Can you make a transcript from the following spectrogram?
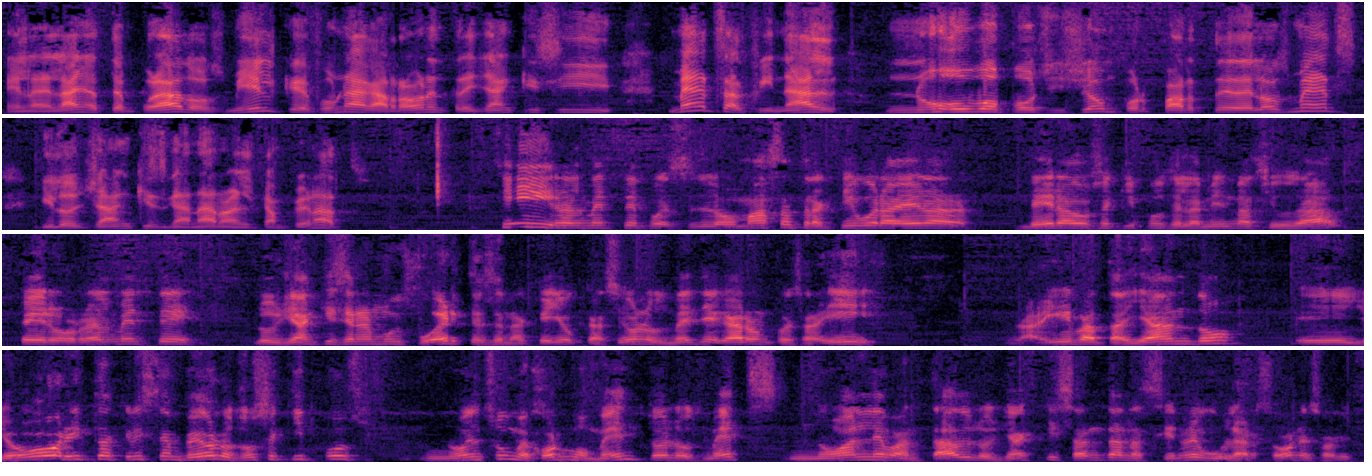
en el año temporada 2000, que fue un agarrón entre Yankees y Mets. Al final no hubo oposición por parte de los Mets y los Yankees ganaron el campeonato. Sí, realmente pues lo más atractivo era, era ver a dos equipos de la misma ciudad, pero realmente los Yankees eran muy fuertes en aquella ocasión, los Mets llegaron pues ahí, ahí batallando. Eh, yo ahorita, Cristian, veo los dos equipos no en su mejor momento. Los Mets no han levantado y los Yankees andan así regularzones ahorita.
